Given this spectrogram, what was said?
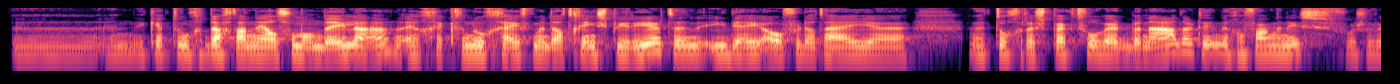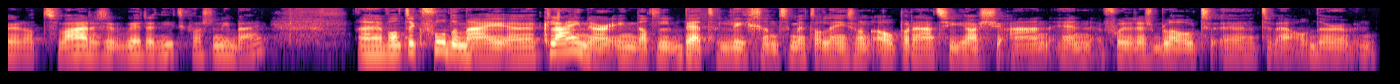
Uh, en ik heb toen gedacht aan Nelson Mandela. Heel gek genoeg heeft me dat geïnspireerd. Een idee over dat hij uh, uh, toch respectvol werd benaderd in de gevangenis. Voor zover dat waar is, ik weet het niet, ik was er niet bij. Want ik voelde mij kleiner in dat bed liggend met alleen zo'n operatiejasje aan en voor de rest bloot. terwijl er een,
